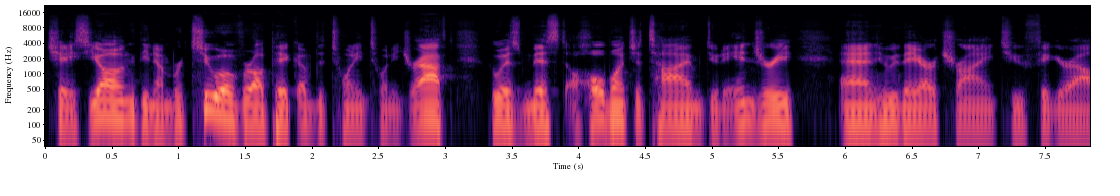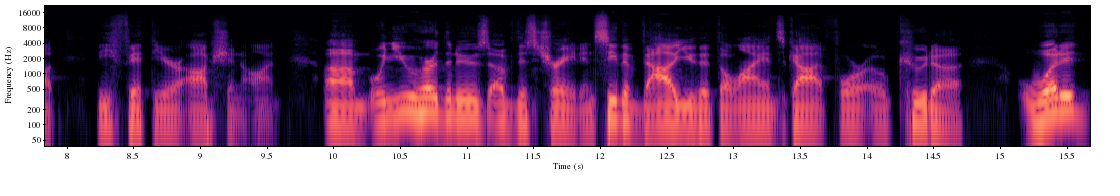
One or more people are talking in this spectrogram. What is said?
Chase Young, the number two overall pick of the 2020 draft, who has missed a whole bunch of time due to injury and who they are trying to figure out the fifth year option on. Um, when you heard the news of this trade and see the value that the Lions got for Okudah, what did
